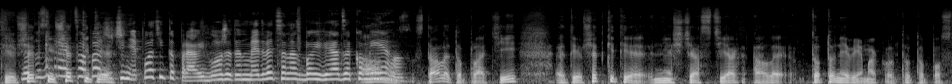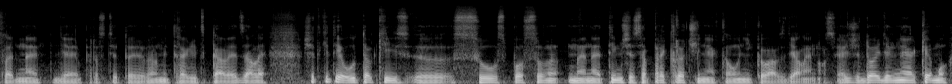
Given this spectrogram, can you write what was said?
Tie všetky, no to všetky tie... či neplatí to pravidlo, že ten medveď sa nás bojí viac ako my jeho. Stále to platí. E, tie všetky tie nešťastia, ale toto neviem ako toto posledné, kde proste to je veľmi tragická vec, ale všetky tie útoky e, sú spôsobené tým, že sa prekročí nejaká uniková vzdialenosť. Hej, že dojde k nejakému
